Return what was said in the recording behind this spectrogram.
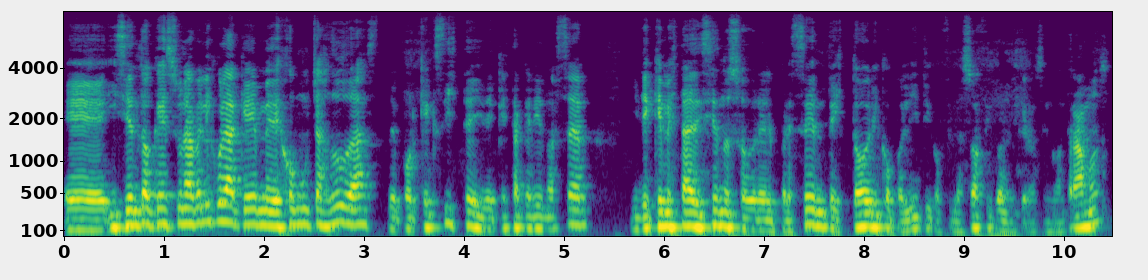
Eh, y siento que es una película que me dejó muchas dudas de por qué existe y de qué está queriendo hacer y de qué me está diciendo sobre el presente histórico, político, filosófico en el que nos encontramos.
